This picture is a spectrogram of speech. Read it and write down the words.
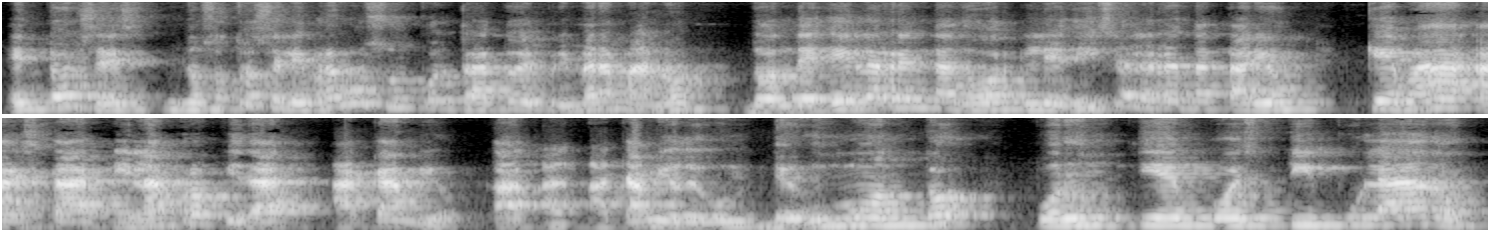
Entonces, nosotros celebramos un contrato de primera mano donde el arrendador le dice al arrendatario que va a estar en la propiedad a cambio, a, cambio de un, de un monto por un tiempo estipulado.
